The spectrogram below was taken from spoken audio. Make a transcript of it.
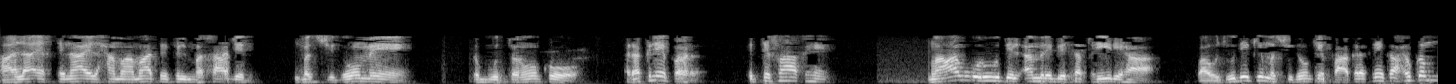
اعلی اقتناء الحمامات فی المساجد، مسجدوں میں کبوتروں کو رکھنے پر اتفاق ہے مع ورود الامر بتطہیرها باوجود کہ مسجدوں کے پاک رکھنے کا حکم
